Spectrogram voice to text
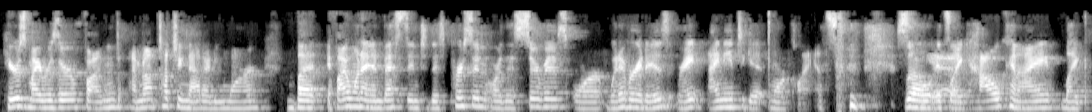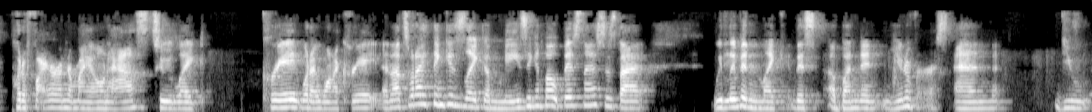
Here's my reserve fund. I'm not touching that anymore. But if I want to invest into this person or this service or whatever it is, right, I need to get more clients. so yeah. it's like, how can I like put a fire under my own ass to like create what I want to create? And that's what I think is like amazing about business is that we live in like this abundant universe. And you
